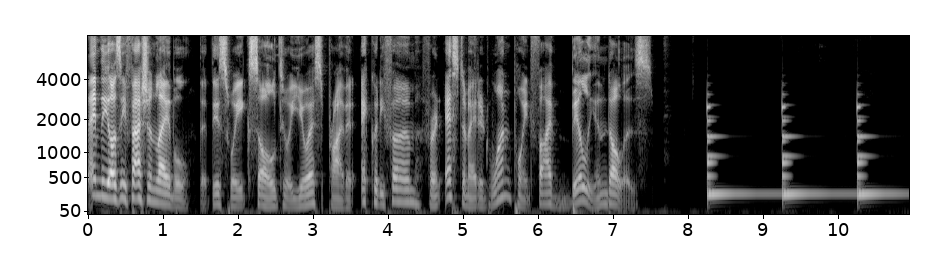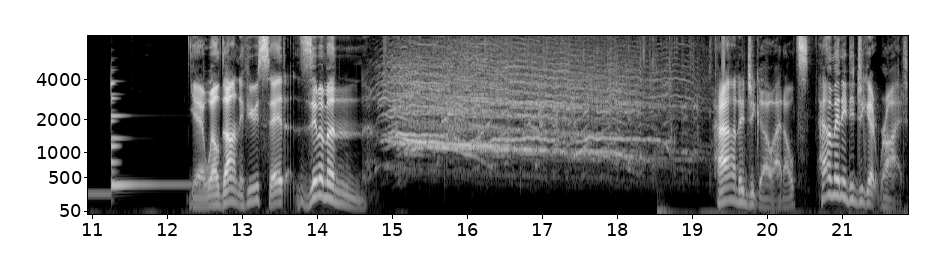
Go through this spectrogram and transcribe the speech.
Name the Aussie fashion label that this week sold to a US private equity firm for an estimated $1.5 billion. Yeah, well done if you said Zimmermann. How did you go, adults? How many did you get right?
